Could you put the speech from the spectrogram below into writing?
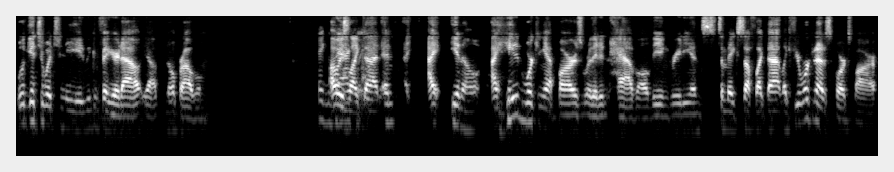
we'll get you what you need. We can figure it out. Yeah, no problem. Exactly. Always like that. And I, I, you know, I hated working at bars where they didn't have all the ingredients to make stuff like that. Like if you're working at a sports bar,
